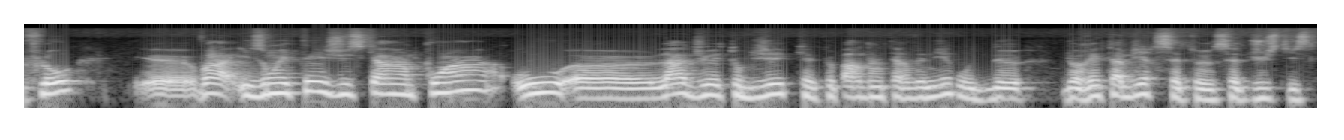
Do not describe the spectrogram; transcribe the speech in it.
Flo, euh, voilà, ils ont été jusqu'à un point où euh, là, Dieu est obligé quelque part d'intervenir ou de, rétablir cette, cette justice.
